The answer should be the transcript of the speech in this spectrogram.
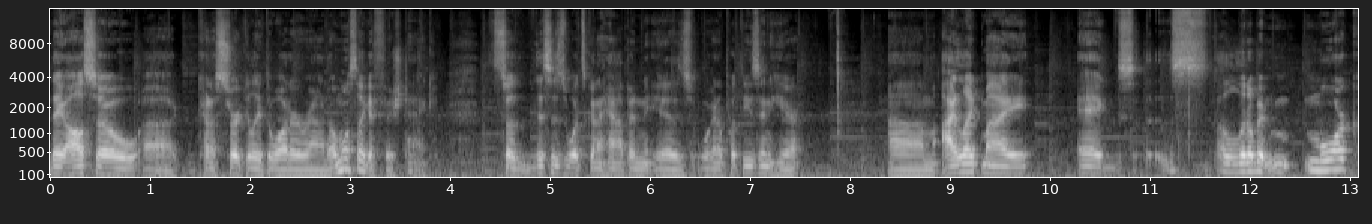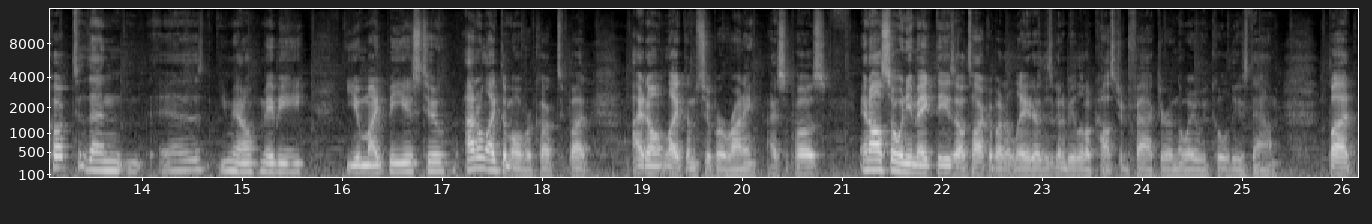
they also uh, kind of circulate the water around, almost like a fish tank. So this is what's going to happen is we're going to put these in here. Um, I like my eggs a little bit more cooked than uh, you know maybe you might be used to. I don't like them overcooked, but I don't like them super runny, I suppose. And also when you make these, I'll talk about it later, there's going to be a little custard factor in the way we cool these down. But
